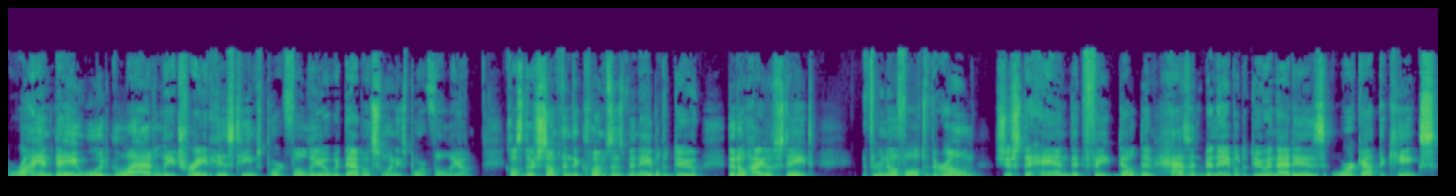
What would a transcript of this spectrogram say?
Ryan Day would gladly trade his team's portfolio with Dabo Swinney's portfolio because there's something that Clemson's been able to do that Ohio State, through no fault of their own, it's just the hand that fate dealt them, hasn't been able to do, and that is work out the kinks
